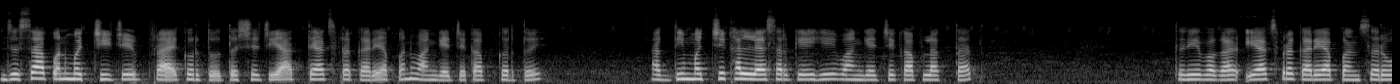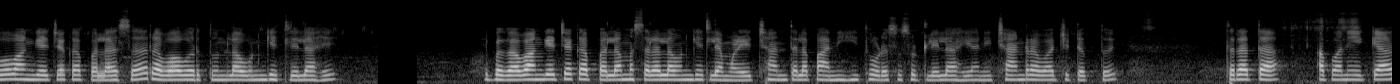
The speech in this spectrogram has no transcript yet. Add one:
जसं आपण मच्छीचे फ्राय करतो तसेच या त्याच प्रकारे आपण वांग्याचे काप करतो आहे अगदी मच्छी खाल्ल्यासारखे हे वांग्याचे काप लागतात. तर हे बघा याच प्रकारे आपण सर्व वांग्याच्या कापाला असा रवा वरतून लावून घेतलेला आहे. हे बघा वांग्याच्या कापाला मसाला लावून घेतल्यामुळे छान त्याला पाणीही थोडंसं सुटलेलं आहे आणि छान रवा चिटकतोय. तर आता आपण एका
